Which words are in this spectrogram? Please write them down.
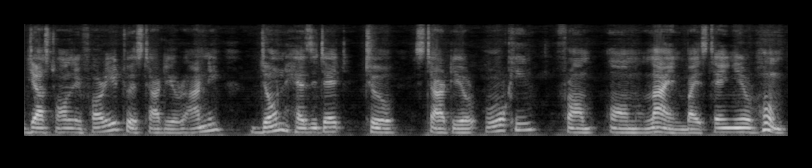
just only for you to start your earning. Don't hesitate to start your working from online by staying in your home.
